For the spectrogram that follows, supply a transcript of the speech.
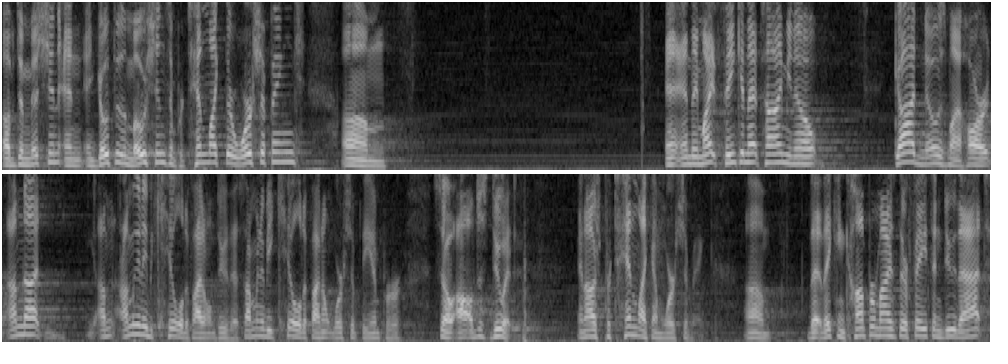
of Domitian and, and go through the motions and pretend like they're worshiping. Um, And, and they might think in that time, you know, God knows my heart. I'm not, I'm, I'm going to be killed if I don't do this. I'm going to be killed if I don't worship the emperor. So I'll just do it. And I'll just pretend like I'm worshiping. Um, that they can compromise their faith and do that,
